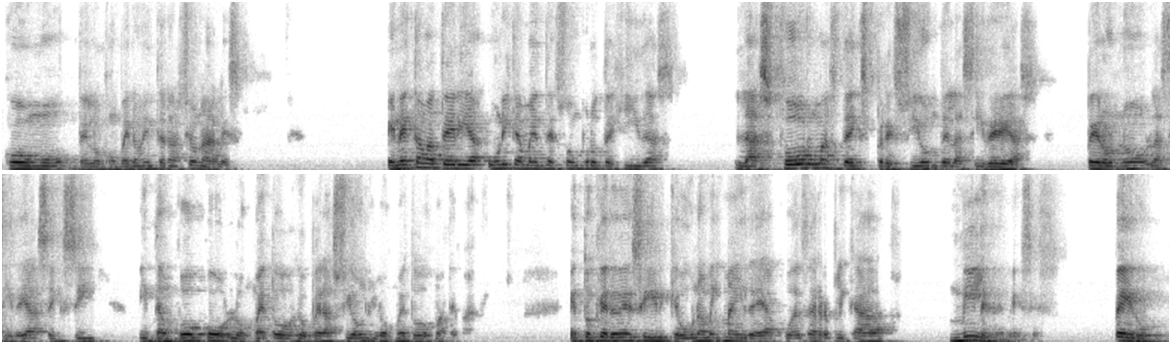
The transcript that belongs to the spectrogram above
como de los convenios internacionales, en esta materia únicamente son protegidas las formas de expresión de las ideas, pero no las ideas en sí y tampoco los métodos de operación los métodos matemáticos. Esto quiere decir que una misma idea puede ser replicada miles de veces, pero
